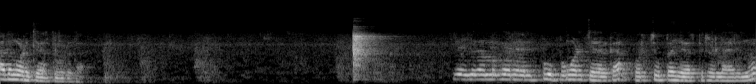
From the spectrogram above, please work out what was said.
അതും കൂടെ ചേർത്ത് കൊടുക്കാം. ഇതിലേക്ക് നമുക്ക് ഒരല്പം ഉപ്പും കൂടെ ചേർക്കാം. കുറച്ച് ഉപ്പേ ചേർത്തിട്ടുള്ളായിരുന്നു.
